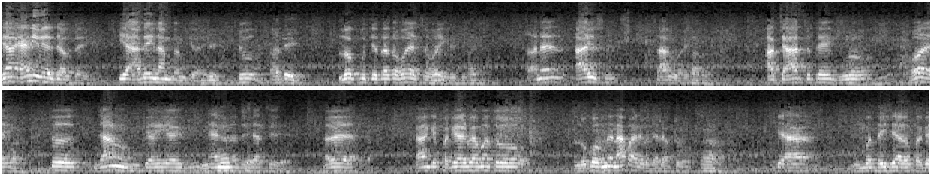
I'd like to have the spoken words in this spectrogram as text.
જ્યાં એનીવેર જાવ થાય એ આદે નામકરણ કહેવાય. શું હા લોક પૂજ્યતા તો હોય જ છે રીતે અને આયુષ સારું હોય. આ ચાર છે તે ગુણો હોય તો જાણું કે અહીંયા જ્ઞાનનો દશા છે. હવે કારણ કે પગે અડવામાં તો લોકો અમને ના પાડે બધા ડોક્ટરો કે આ ઉંમર થઈ છે હવે પગે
